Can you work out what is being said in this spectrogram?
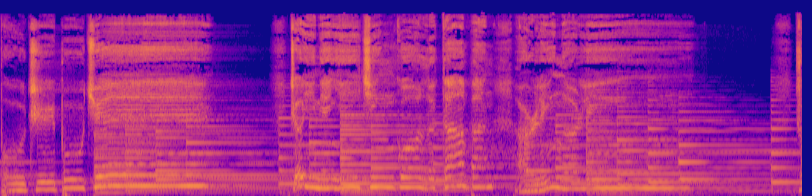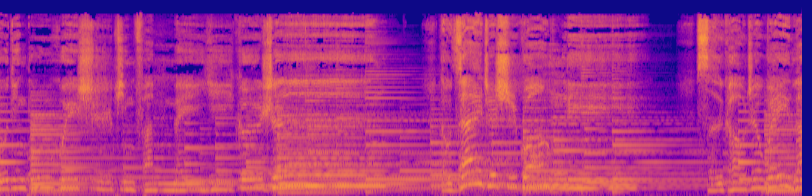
不知不觉，这一年已经过了大半。二零二零，注定不会是平凡。每一个人都在这时光里思考着未来，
